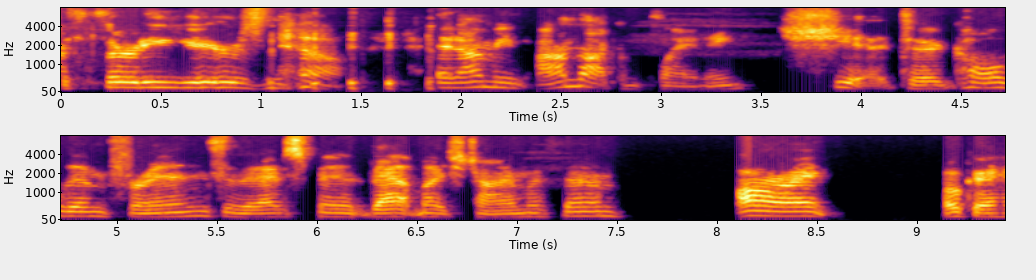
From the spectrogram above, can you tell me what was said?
for 30 years now. And I mean, I'm not complaining. Shit, to call them friends and that I've spent that much time with them. All right. Okay.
